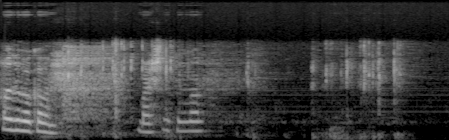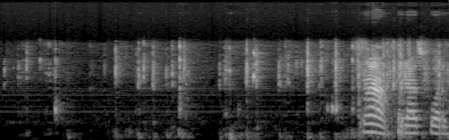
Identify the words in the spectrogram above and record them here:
Hadi bakalım. Başlasın lan. Ha platform.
